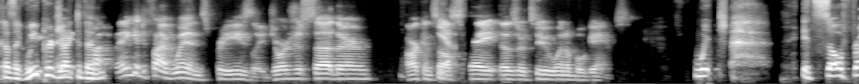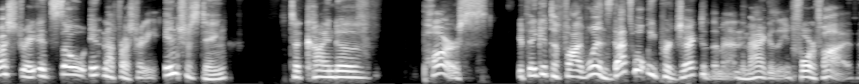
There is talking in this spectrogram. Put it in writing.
because like we projected them. They get to five wins pretty easily. Georgia Southern, Arkansas Yeah. State, those are two winnable games. which it's so frustrating. It's so not frustrating, interesting to kind of parse if they get to five wins. That's what we projected them at in the magazine, four or five.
